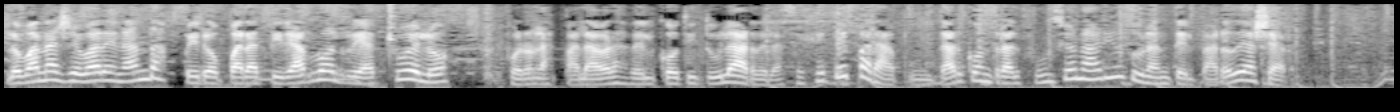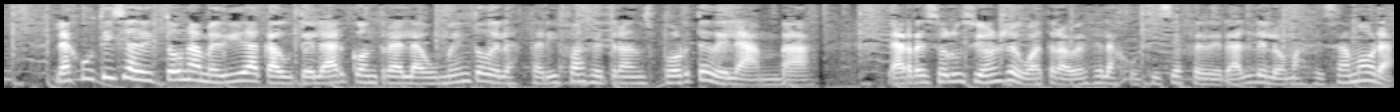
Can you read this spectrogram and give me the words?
Lo van a llevar en andas, pero para tirarlo al riachuelo, fueron las palabras del cotitular de la CGT para apuntar contra el funcionario durante el paro de ayer. La justicia dictó una medida cautelar contra el aumento de las tarifas de transporte del AMBA. La resolución llegó a través de la Justicia Federal de Lomas de Zamora.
